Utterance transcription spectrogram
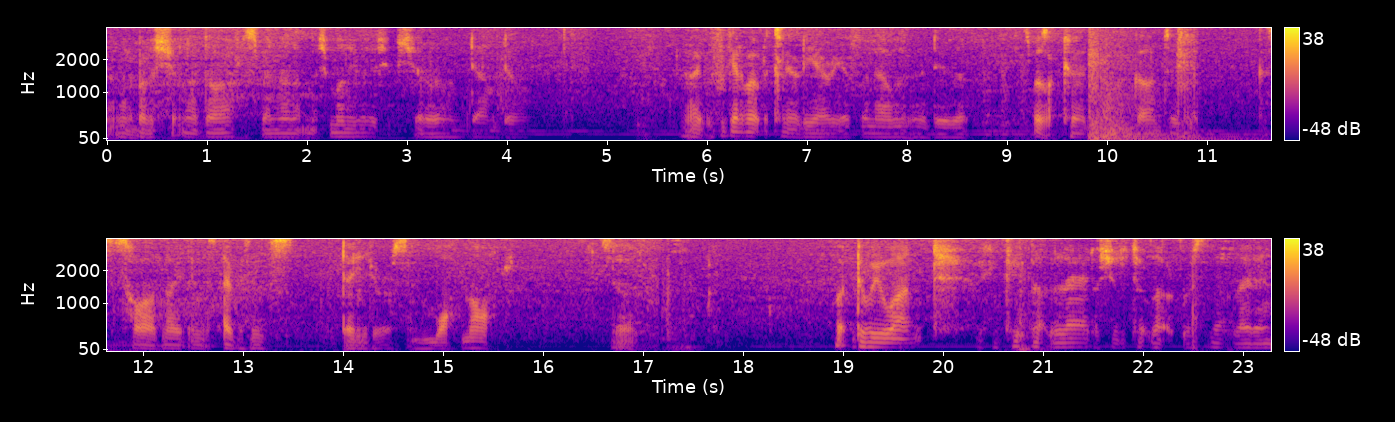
I'm gonna better shut that door after spending all that much money with it. She shut her own damn door. Right, we forget about the clear the area for now. I'm not gonna do that. I suppose I could, but I'm going to, because it's horde night and everything's dangerous and whatnot. So, what do we want? We can keep that lead. I should have took that rest of that lead in,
